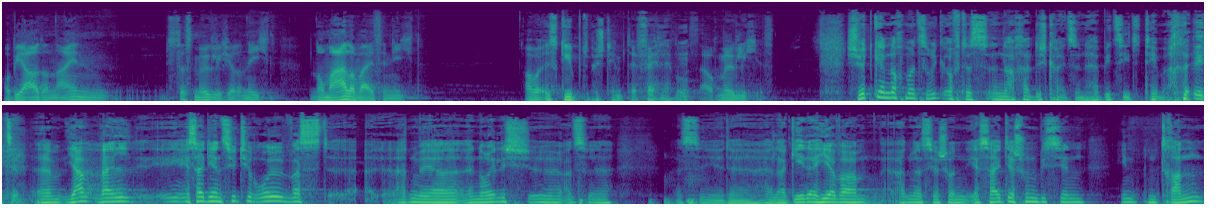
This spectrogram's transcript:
ob ja oder nein, ist das möglich oder nicht. Normalerweise nicht. Aber es gibt bestimmte Fälle, wo es auch möglich ist. Ich würde gerne nochmal zurück auf das Nachhaltigkeits- und Herbizid-Thema. Bitte. ähm, ja, weil ihr seid ja in Südtirol, was äh, hatten wir ja neulich, äh, als, wir, als der Herr Lageda hier war, hatten wir es ja schon, ihr seid ja schon ein bisschen hinten dran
